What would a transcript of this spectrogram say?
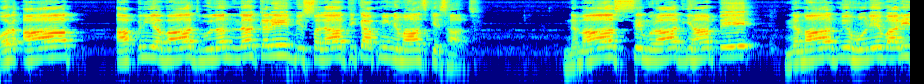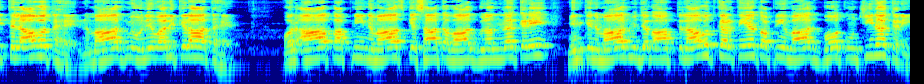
اور آپ اپنی آواز بلند نہ کریں بصلاتی کا اپنی نماز کے ساتھ نماز سے مراد یہاں پہ نماز میں ہونے والی تلاوت ہے، نماز میں ہونے والی قرات ہے اور آپ اپنی نماز کے ساتھ آواز بلند نہ کریں یعنی ان کے نماز میں جب آپ تلاوت کرتے ہیں تو اپنی آواز بہت اونچی نہ کریں۔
